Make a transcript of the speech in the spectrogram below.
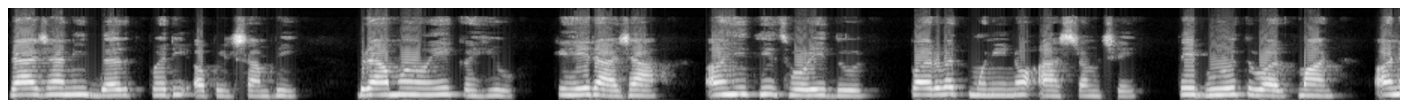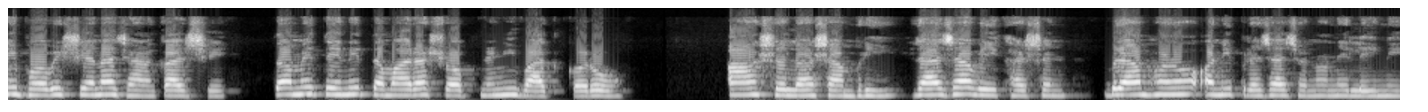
રાજાની દર્દભરી અપીલ સાંભળી બ્રાહ્મણોએ કહ્યું કે, હે રાજા, અહીંથી થોડી દૂર પર્વત મુનિનો આશ્રમ છે. તે ભૂત, વર્તમાન અને ભવિષ્યના જાણકાર છે. તમે તેને તમારા સ્વપ્નની વાત કરો. આ સલાહ સાંભળી રાજા વેખાસન બ્રાહ્મણો અને પ્રજાજનોને લઈને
